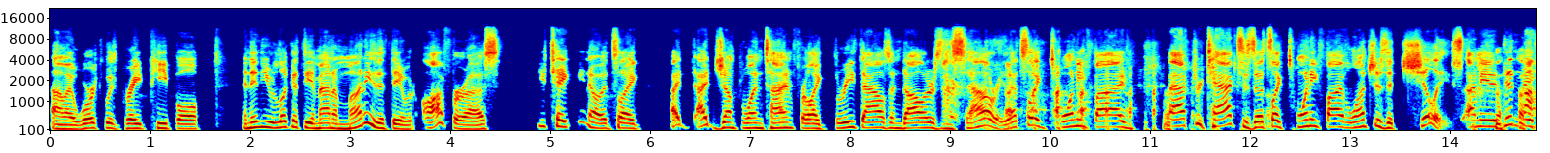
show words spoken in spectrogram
Um, I worked with great people. And then you look at the amount of money that they would offer us. You take, you know, it's like I, I jumped one time for like $3,000 in salary. That's like 25 after taxes. That's like 25 lunches at Chili's. I mean, it didn't make,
